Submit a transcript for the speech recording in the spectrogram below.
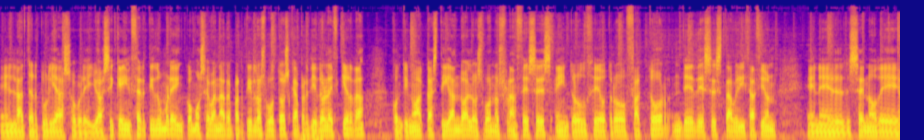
en la tertulia sobre ello. Así que incertidumbre en cómo se van a repartir los votos que ha perdido la izquierda, continúa castigando a los bonos franceses e introduce otro factor de desestabilización en el seno de,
